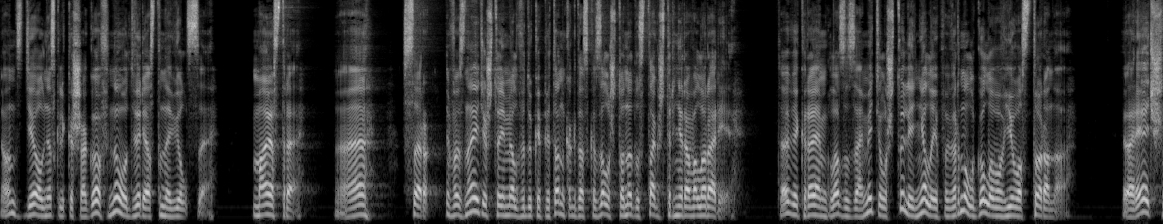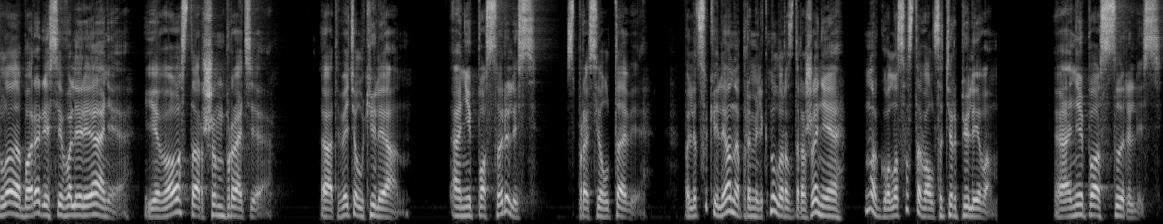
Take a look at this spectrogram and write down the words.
Он сделал несколько шагов, но у двери остановился. «Маэстро». «А? Сэр, вы знаете, что имел в виду капитан, когда сказал, что Недус также тренировал Рари?» Тави краем глаза заметил, что линяло и повернул голову в его сторону. «Речь шла об Арарисе Валериане, его старшем брате», — ответил Килиан. «Они поссорились?» — спросил Тави. По лицу Килиана промелькнуло раздражение, но голос оставался терпеливым. Они поссорились.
